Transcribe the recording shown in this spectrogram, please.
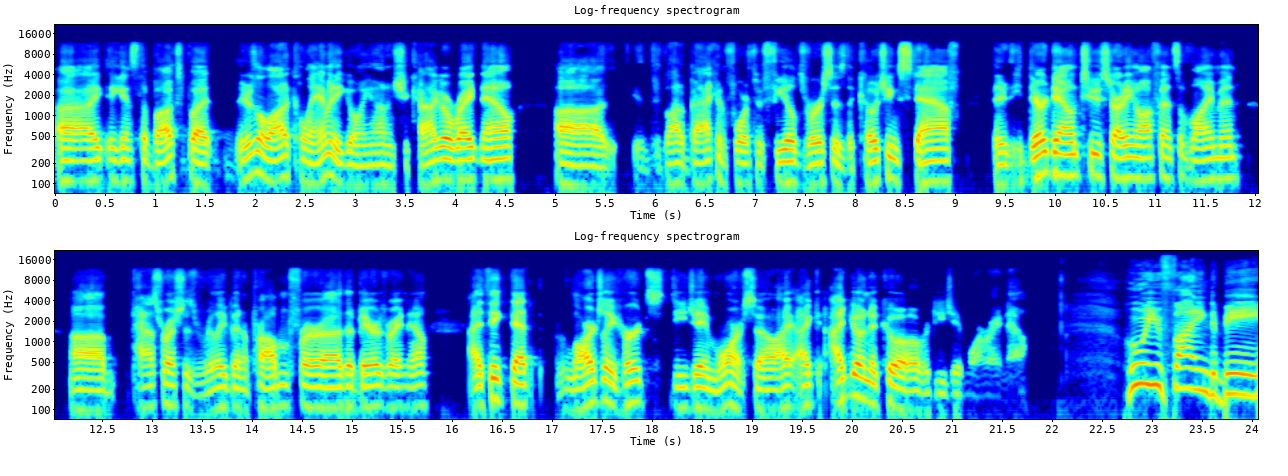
uh, against the Bucks, but there's a lot of calamity going on in Chicago right now. Uh, a lot of back and forth with Fields versus the coaching staff. They're, they're down two starting offensive linemen. Uh, pass rush has really been a problem for uh, the Bears right now. I think that largely hurts DJ Moore. So I, I I'd go Nacua over DJ Moore right now. Who are you finding to be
